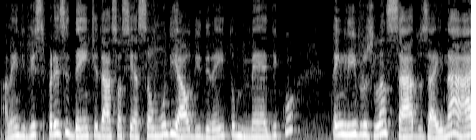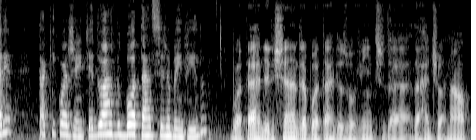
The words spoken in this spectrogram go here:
além de vice-presidente da Associação Mundial de Direito Médico. Tem livros lançados aí na área. Está aqui com a gente. Eduardo, boa tarde, seja bem-vindo. Boa tarde, Alexandra. Boa tarde aos ouvintes da, da Rádio Jornal.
